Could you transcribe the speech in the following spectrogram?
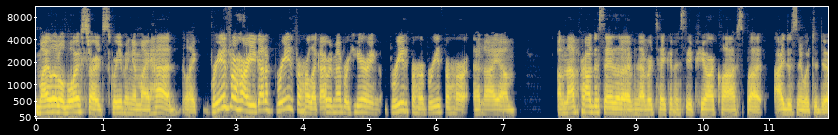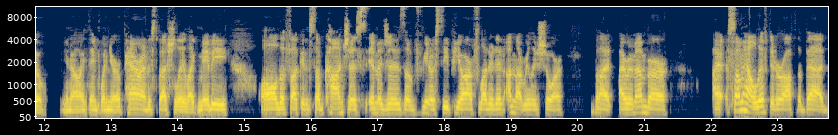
my little voice started screaming in my head, like, breathe for her. You got to breathe for her. Like, I remember hearing, breathe for her, breathe for her. And I, um, I'm not proud to say that I've never taken a CPR class, but I just knew what to do. You know, I think when you're a parent, especially, like maybe all the fucking subconscious images of, you know, CPR flooded in. I'm not really sure. But I remember I somehow lifted her off the bed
